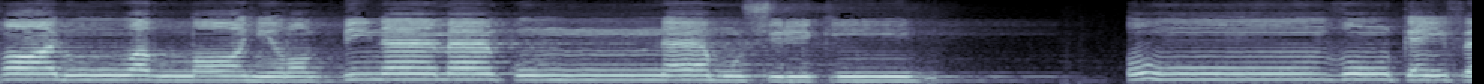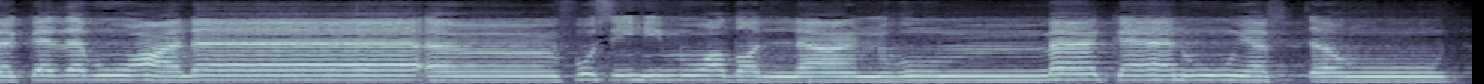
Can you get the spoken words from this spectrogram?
قالوا والله ربنا ما كنا مشركين. انظر كيف كذبوا على أنفسهم وضل عنهم ما كانوا يفترون.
